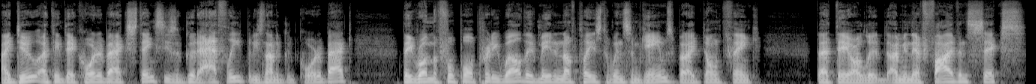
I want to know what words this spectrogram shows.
I do. I think their quarterback stinks. He's a good athlete, but he's not a good quarterback. They run the football pretty well. They've made enough plays to win some games, but I don't think that they are. I mean, they're five and six,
